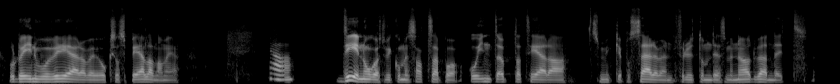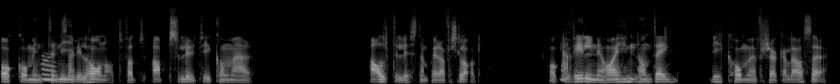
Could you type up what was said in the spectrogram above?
Och då involverar vi också spelarna mer. Ja. Det är något vi kommer satsa på och inte uppdatera så mycket på servern förutom det som är nödvändigt. Och om inte Ja, ni vill ha något, för att absolut, vi kommer alltid lyssna på era förslag. Och Ja. vill ni ha in någonting, vi kommer försöka lösa det.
